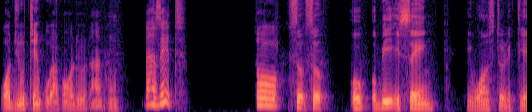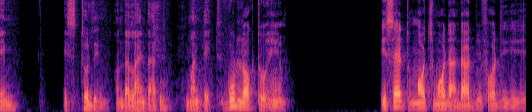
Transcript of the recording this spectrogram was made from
What do you think will happen? What do you mm. That's it. So, so, so Obi is saying he wants to reclaim a stolen, underline that mandate. Good luck to him. He said much more than that before the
